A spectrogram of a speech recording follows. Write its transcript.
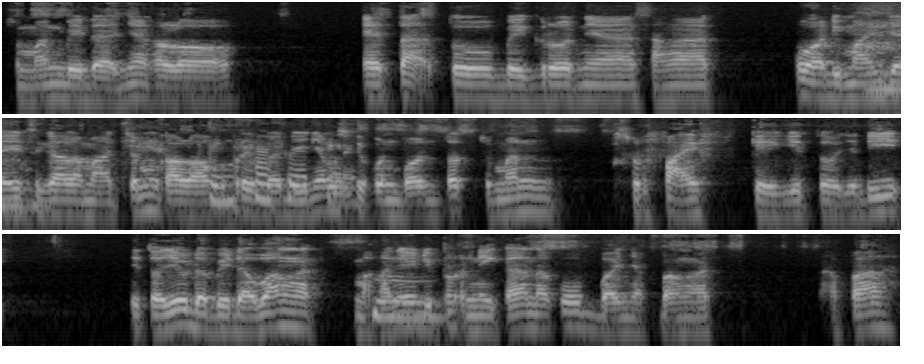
Cuman bedanya kalau Eta tuh backgroundnya sangat wah dimanjain segala macem. Kalau aku pribadinya ya. meskipun bontot, cuman survive kayak gitu. Jadi itu aja udah beda banget. Makanya Hmm. di pernikahan aku banyak banget apa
